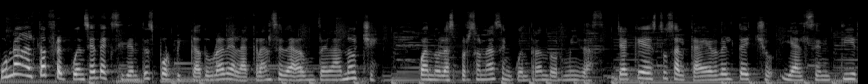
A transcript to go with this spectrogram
Una alta frecuencia de accidentes por picadura de alacrán se da durante la noche, cuando las personas se encuentran dormidas, ya que estos al caer del techo y al sentir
